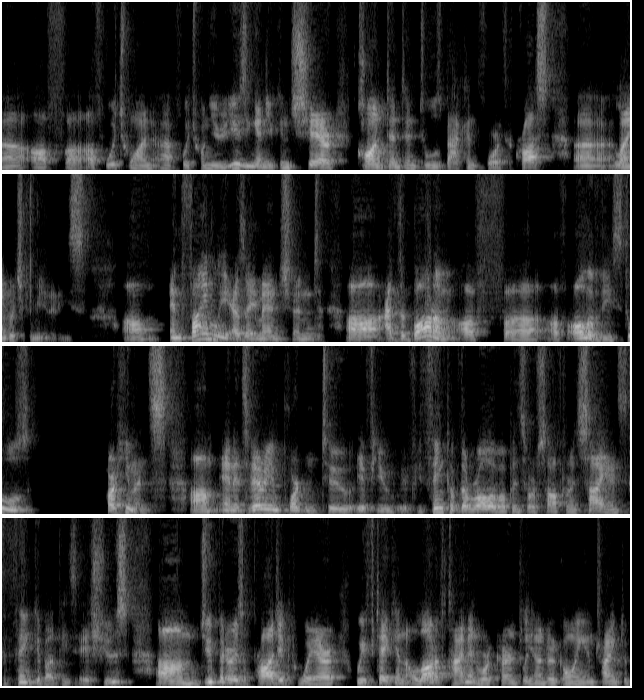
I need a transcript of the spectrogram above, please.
uh, of, uh, of which one of which one you're using and you can share content and tools back and forth across uh, language communities um, and finally, as I mentioned, uh, at the bottom of, uh, of all of these tools, are humans. Um, and it's very important to, if you, if you think of the role of open source software in science, to think about these issues. Um, Jupyter is a project where we've taken a lot of time and we're currently undergoing and trying to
